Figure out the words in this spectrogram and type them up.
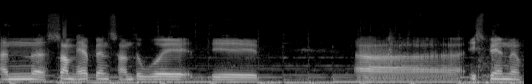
and uh, some happens on the way they uh, spend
